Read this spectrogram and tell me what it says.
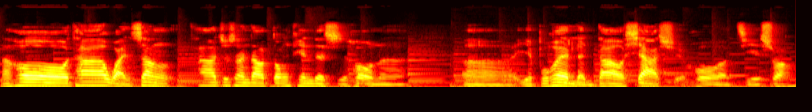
然后它晚上它就算到冬天的时候呢，呃，也不会冷到下雪或结霜。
